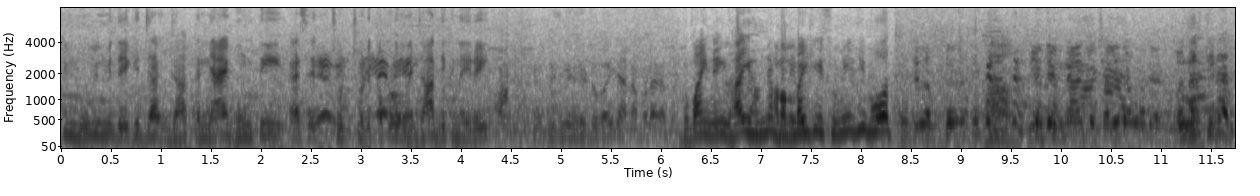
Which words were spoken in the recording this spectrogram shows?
की मूवी में देखे जहाँ कन्याएँ घूमती ऐसे छोटे छोटे कपड़ों में जहाँ दिख नहीं रही। दुबई जाना पड़ेगा दुबई नहीं भाई हमने बम्बई की सुनी थी बहुत। हाँ। ये देखना है तो चले जाओ उधर। किधर?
